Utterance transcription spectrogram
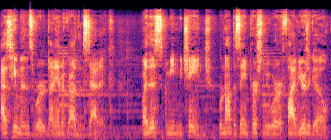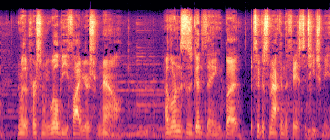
as humans, we're dynamic rather than static. By this, I mean we change. We're not the same person we were five years ago, nor the person we will be five years from now. I've learned this is a good thing, but it took a smack in the face to teach me.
